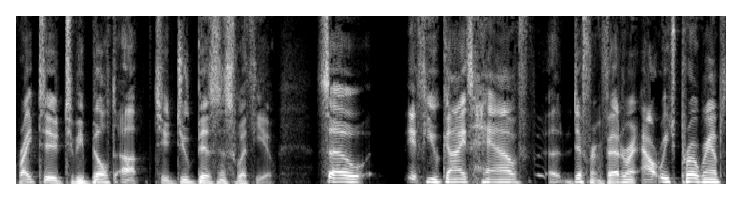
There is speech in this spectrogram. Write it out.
right? To, to be built up, to do business with you. So, if you guys have uh, different veteran outreach programs,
